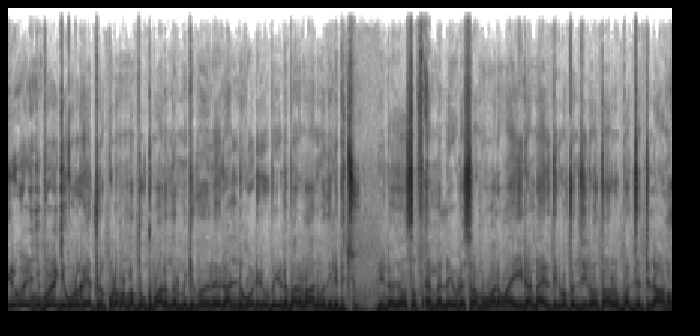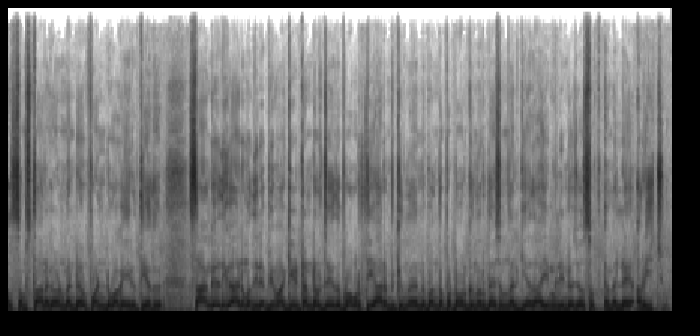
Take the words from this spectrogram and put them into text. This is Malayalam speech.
ഇരുവഴിഞ്ഞിപ്പുഴയ്ക്ക് കുറുകെ തൃക്കുടമണ്ണ തൂക്കുപാലം നിർമ്മിക്കുന്നതിന് രണ്ട് കോടി രൂപയുടെ ഭരണാനുമതി ലഭിച്ചു. ലിൻഡോ ജോസഫ് എം എൽ എയുടെ ശ്രമഫലമായി രണ്ടായിരത്തി ഇരുപത്തഞ്ച് ഇരുപത്തി ആറ് ബജറ്റിലാണ് സംസ്ഥാന ഗവൺമെന്റ് ഫണ്ട് വകയിരുത്തിയത്. സാങ്കേതിക അനുമതി ലഭ്യമാക്കി ടെൻഡർ ചെയ്ത് പ്രവൃത്തി ആരംഭിക്കുന്നതിന് ബന്ധപ്പെട്ടവർക്ക് നിർദ്ദേശം നൽകിയതായും ലിൻഡോ ജോസഫ് എം അറിയിച്ചു.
